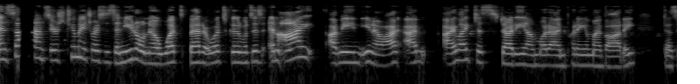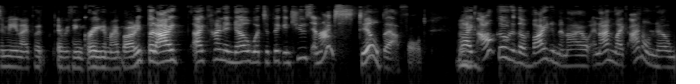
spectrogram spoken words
And sometimes there's too many choices, and you don't know what's better, what's good, what's this. And I, I mean, you know, I, I, I like to study on what I'm putting in my body doesn't mean I put everything great in my body, but I I kind of know what to pick and choose, and I'm still baffled like mm. I'll go to the vitamin aisle and I'm like, I don't know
